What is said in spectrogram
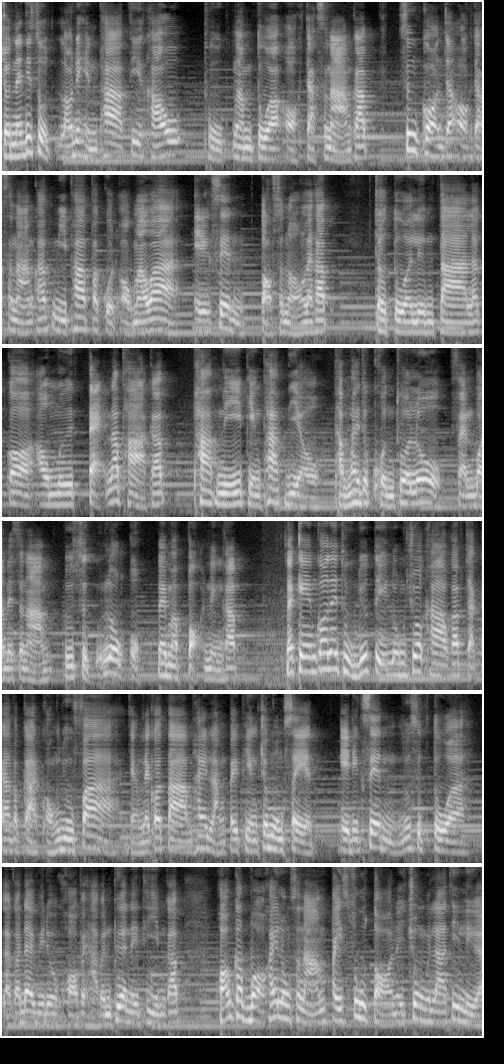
จนในที่สุดเราได้เห็นภาพที่เขาถูกนำตัวออกจากสนามครับ ซึ่งก่อนจะออกจากสนามครับ มีภาพปรากฏออกมาว่าเอริกเซนตอบสนองแล้วครับ เจ้าตัวลืมตาแล้วก็เอามือแตะหน้าผากครับ ภาพนี้เพียงภาพเดียวทำให้ทุกคนทั่วโลกแฟนบอลในสนาม รู้สึกโล่งอกได้มาเปาะหนึ่งครับและเกมก็ได้ถูกยุติลงชั่วคราวครับจากการประกาศของยูฟาอย่างไรก็ตามให้หลังไปเพียงชั่วโมงเศษ เอริกเซนรู้สึกตัว แล้วก็ได้วิดีโอคอลไปหาเพื่อนๆในทีมครับ พร้อมกับบอกให้ลงสนามไปสู้ต่อในช่วงเวลาที่เหลือ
